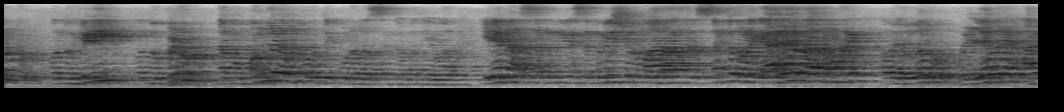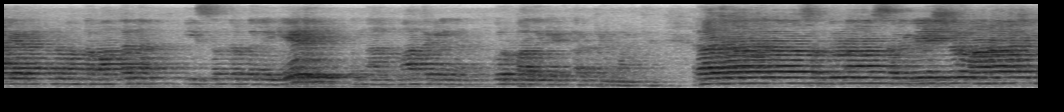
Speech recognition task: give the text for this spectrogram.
ಒಂದು ಹಿಡಿ, ಒಂದು ಬಿಡು, ನಮ್ಮ ಮಂಗಳ ಪೂರ್ತಿ ಕೂಡ ಸಂಗಮ ದೇವ. ಏನ ಸಂಗ ಸಂಗಮೇಶ್ವರ ಮಹಾರಾಜರ ಸಂಘದೊಳಗೆ ಯಾರ್ಯಾರು ನೋಡ್ರಿ? ಅವರೆಲ್ಲರೂ ಒಳ್ಳೆಯವರೇ ಆಗ್ಯಾರ ಅನ್ನುವಂತ ಮಾತನ್ನ ಈ ಸಂದರ್ಭದಲ್ಲಿ ಹೇಳಿ ನಾಲ್ಕು ಮಾತುಗಳನ್ನ ಗುರುಪಾದಕ್ಕೆ ಅರ್ಪಣೆ ಮಾಡ್ತೇನೆ. ರಾಜ ಸದ್ಗುಣ ಸಂಗಮೇಶ್ವರ ಮಹಾರಾಜ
